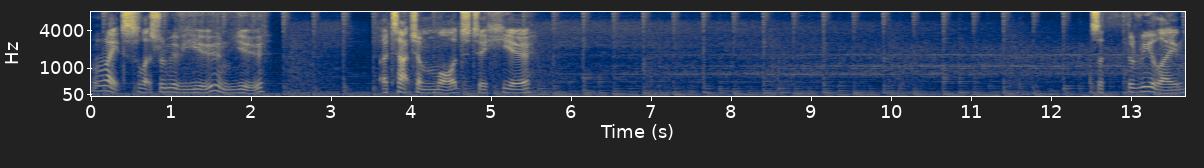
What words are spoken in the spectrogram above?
Right, so let's remove you and you. Attach a mod to here. That's a three line.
